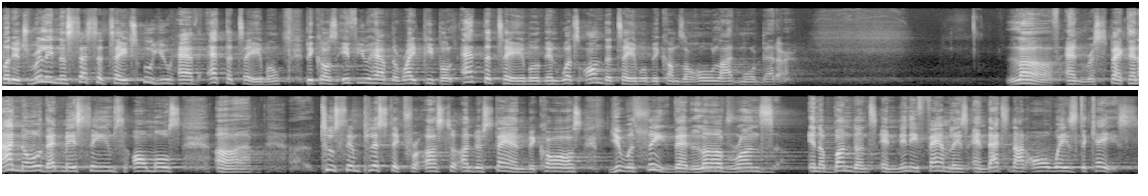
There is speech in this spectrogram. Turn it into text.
but it really necessitates who you have at the table. Because if you have the right people at the table, then what's on the table becomes a whole lot more better love and respect. And I know that may seem almost uh, too simplistic for us to understand because you would think that love runs in abundance in many families, and that's not always the case.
